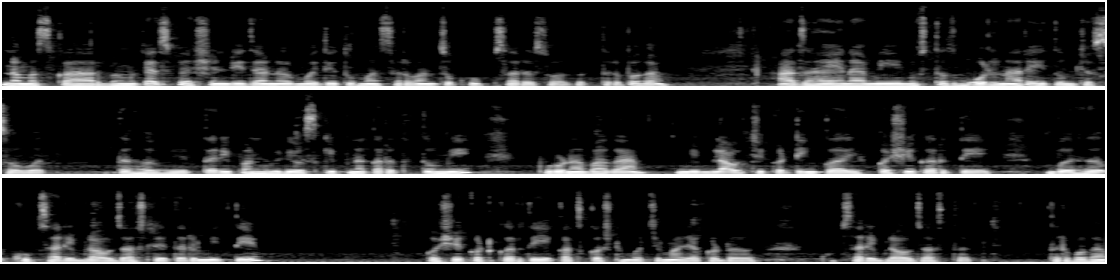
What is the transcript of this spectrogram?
नमस्कार भूमिकाच फॅशन डिझायनरमध्ये तुम्हा सर्वांचं खूप सारं स्वागत. तर बघा आज आहे ना मी नुसतंच बोलणार आहे तुमच्यासोबत. तर हवे तरी पण व्हिडिओ स्किप न करता तुम्ही पूर्ण बघा. मी ब्लाऊजची कटिंग क कशी करते ब खूप सारे ब्लाऊज असले तर मी ते कसे कट करते एकाच कस्टमरचे माझ्याकडं खूप सारे ब्लाऊज असतात. तर बघा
